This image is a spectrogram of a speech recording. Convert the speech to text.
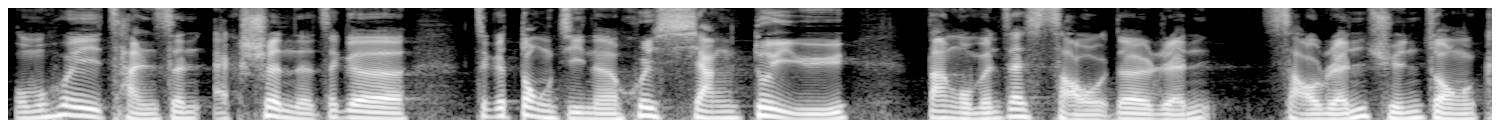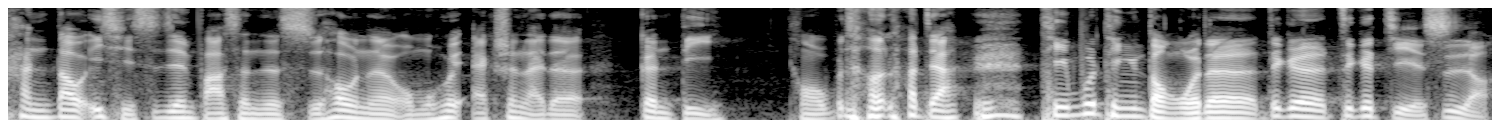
我们会产生 action 的这个这个动机呢，会相对于当我们在少的人。少人群中看到一起事件发生的时候呢，我们会 action 来的更低。我不知道大家听不听懂我的这个这个解释啊？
